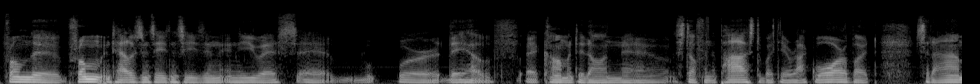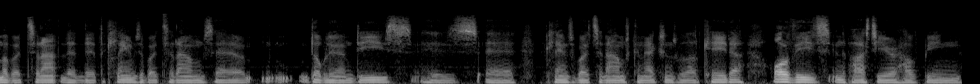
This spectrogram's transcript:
from the from intelligence agencies in in the US. Uh, where they have uh, commented on uh, stuff in the past about the Iraq War, about Saddam, about Saddam, the, the, the claims about Saddam's uh, WMDs, his uh, claims about Saddam's connections with Al Qaeda. All of these in the past year have been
